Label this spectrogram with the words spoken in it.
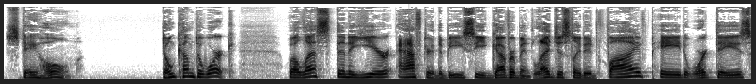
stay home. Don't come to work. Well, less than a year after the BC government legislated five paid workdays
